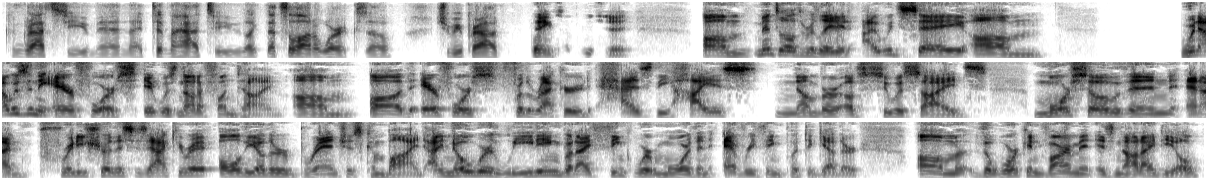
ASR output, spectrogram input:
congrats to you, man. I tip my hat to you. Like that's a lot of work, so should be proud. Thanks, appreciate it. Um, mental health related, I would say. Um, when I was in the Air Force, it was not a fun time. Um, uh, the Air Force, for the record, has the highest number of suicides, more so than, and I'm pretty sure this is accurate, all the other branches combined. I know we're leading, but I think we're more than everything put together. Um, the work environment is not ideal.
